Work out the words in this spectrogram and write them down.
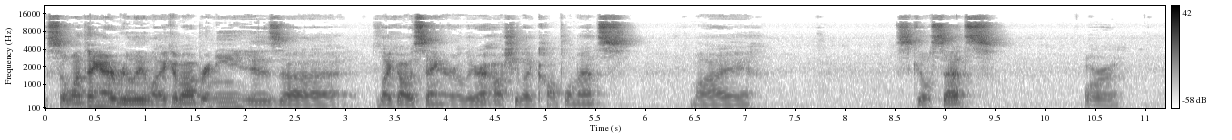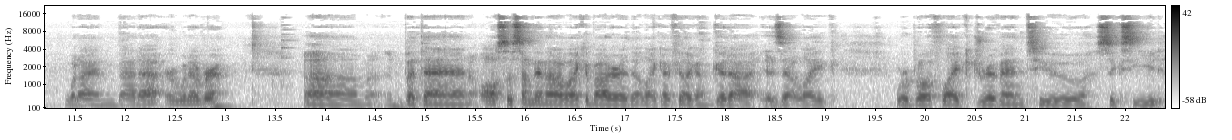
so one thing I really like about Brittany is, uh, like I was saying earlier, how she like complements my skill sets or what I'm bad at or whatever. Um, but then also something that I like about her that like I feel like I'm good at is that like we're both like driven to succeed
